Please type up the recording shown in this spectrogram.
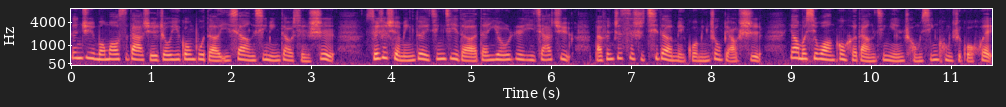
根据蒙茅斯大学周一公布的一项新民调显示，随着选民对经济的担忧日益加剧，百分之四十七的美国民众表示，要么希望共和党今年重新控制国会，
